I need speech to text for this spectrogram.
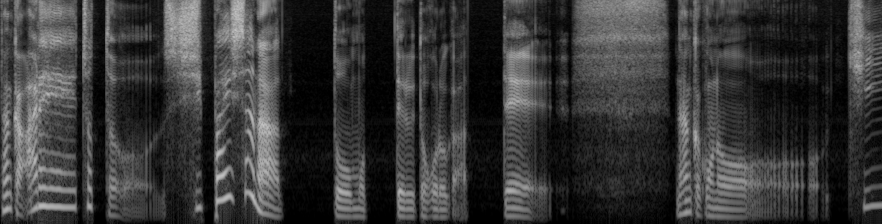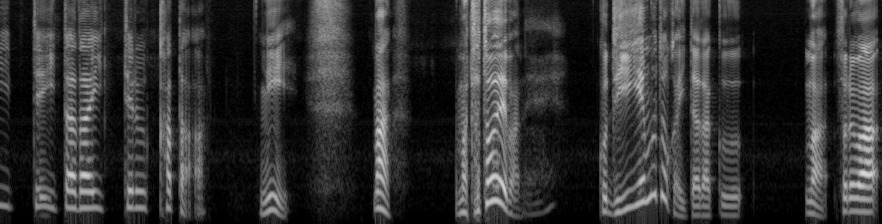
なんかあれちょっと失敗したなと思ってるところがあってなんかこの聞いていただいてる方にまあまあ例えばねこう DM とかいただくまあそれは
